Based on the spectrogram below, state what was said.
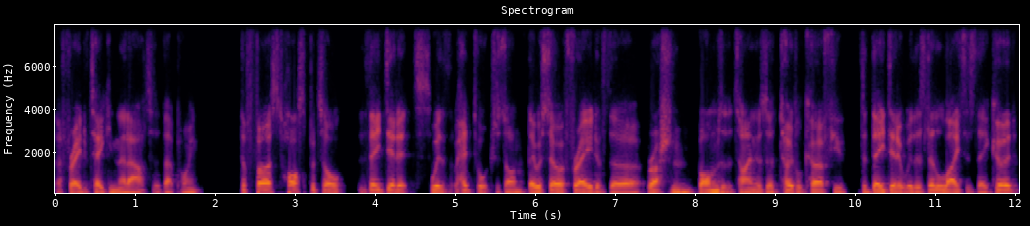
afraid of taking that out at that point. The first hospital, they did it with head torches on. They were so afraid of the Russian bombs at the time. There was a total curfew that they did it with as little light as they could.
